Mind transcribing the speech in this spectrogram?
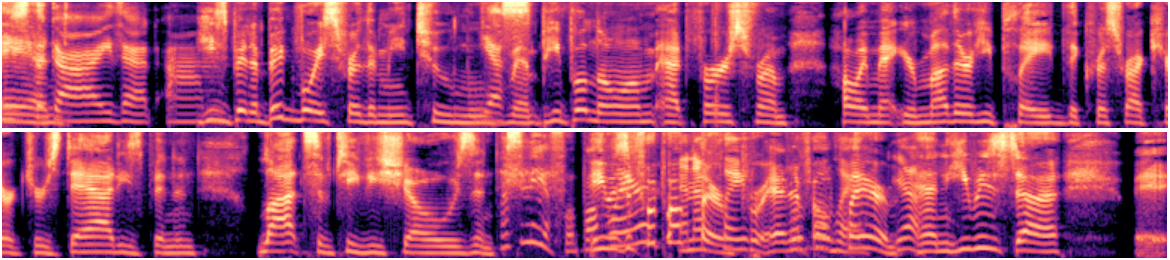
He's And the guy that um, He's been a big voice for the Me Too movement. Yes. People know him at first from How I Met Your Mother. He played the Chris Rock character's dad. He's been in lots of TV shows and wasn't he a football he was a football player, NFL pro- NFL football player. Yeah. And he was uh, eh,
